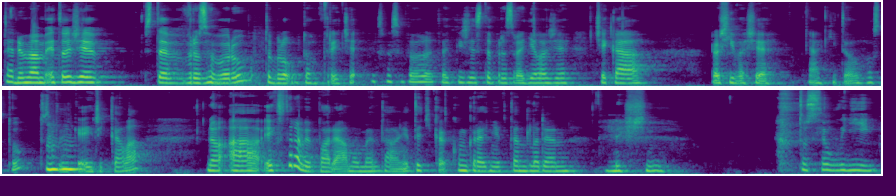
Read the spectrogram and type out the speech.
tady mám i to, že jste v rozhovoru, to bylo u toho Friče, jak jsme se bavili, takže jste prozradila, že čeká další vaše nějaký toho hostu, co jste mm-hmm. i říkala. No a jak se teda vypadá momentálně, teďka konkrétně v tenhle den dnešní? To se uvidí.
